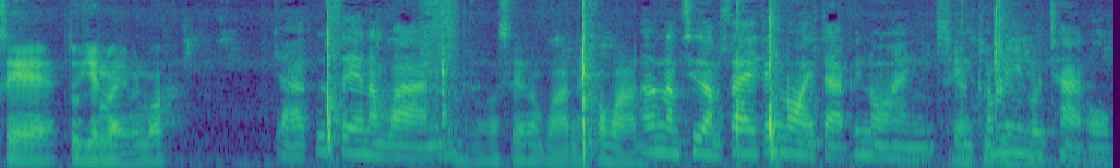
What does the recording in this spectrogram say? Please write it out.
แช่ตู้เย็นไว้แมันบ่จ้ะคือใส่น้ำหวานอ๋อแช่น้ำหวานให้เขาหวาน เอาน้ำเชื่อมใส่จักหน่อยจ้ะพี่น้องให้เสียงให้เขาทุเรีมียนรสชาติออก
